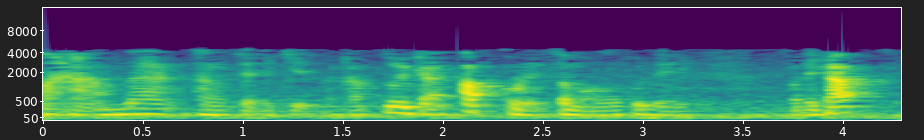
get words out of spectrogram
มหาอำนาจทางเศรษฐกิจนะครับ ด้วยการอัปเกรดสมองของคุณเองสวัสดีครับ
